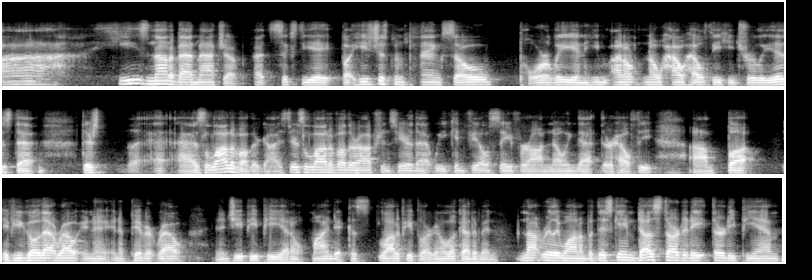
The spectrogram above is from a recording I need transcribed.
uh, he's not a bad matchup at 68, but he's just been playing so poorly, and he I don't know how healthy he truly is. That there's as a lot of other guys, there's a lot of other options here that we can feel safer on knowing that they're healthy. Um, but if you go that route in a, in a pivot route in a GPP, I don't mind it because a lot of people are going to look at him and not really want him. But this game does start at 8:30 p.m.,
